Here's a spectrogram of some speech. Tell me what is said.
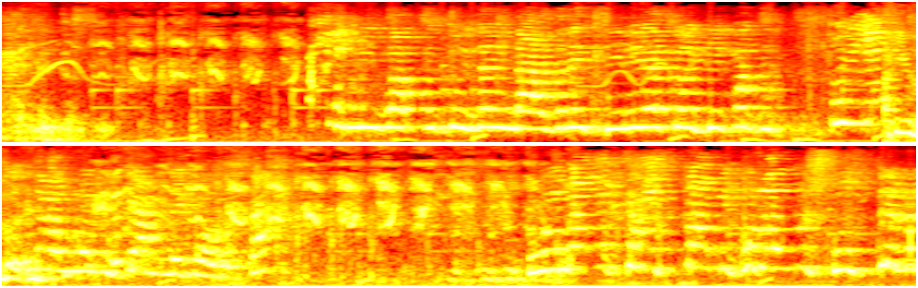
খাই লাইতাছি। তুমি ভাবছি তুই জানি না জানি সিরিয়াস হয়ে কি করছিস? তুই কি করছিস কেমনে করছিস হ্যাঁ? তুই না চাইছ তো আমি কোনো একটা সুস্থ এর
